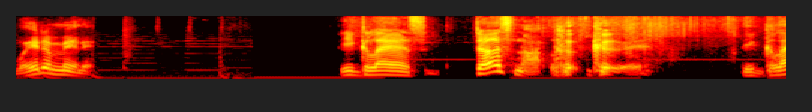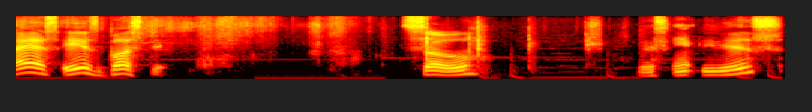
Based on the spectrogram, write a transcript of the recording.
wait a minute. The glass does not look good. The glass is busted. So Let's empty this.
